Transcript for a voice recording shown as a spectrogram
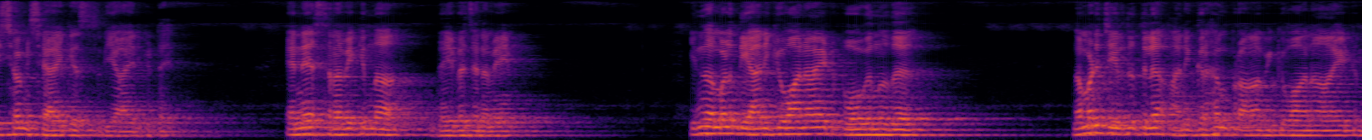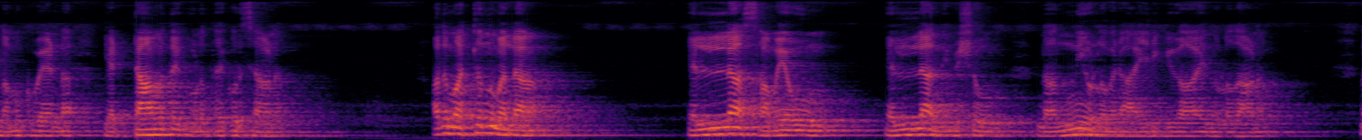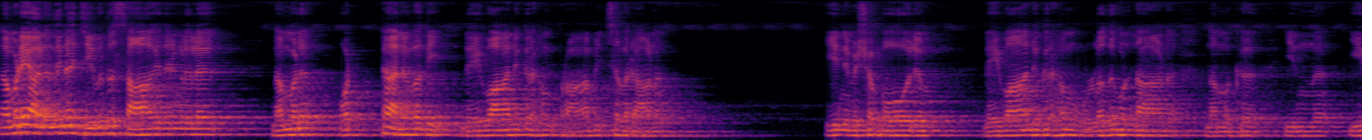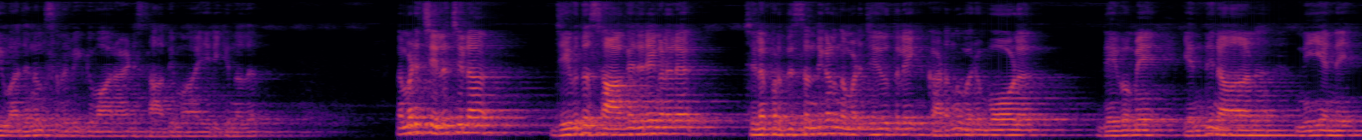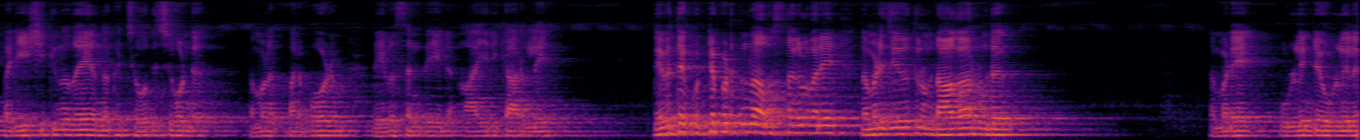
ഈശോ മിശായിക്ക് സ്തുതിയായിരിക്കട്ടെ. എന്നെ ശ്രവിക്കുന്ന ദൈവജനമേ ഇന്ന് നമ്മൾ ധ്യാനിക്കുവാനായിട്ട് പോകുന്നത് നമ്മുടെ ജീവിതത്തിൽ അനുഗ്രഹം പ്രാപിക്കുവാനായിട്ട് നമുക്ക് വേണ്ട എട്ടാമത്തെ ഗുണത്തെക്കുറിച്ചാണ്. അത് മറ്റൊന്നുമല്ല എല്ലാ സമയവും എല്ലാ നിമിഷവും നന്ദിയുള്ളവരായിരിക്കുക എന്നുള്ളതാണ്. നമ്മുടെ അനുദിന ജീവിത സാഹചര്യങ്ങളിൽ നമ്മൾ ഒട്ടനവധി ദൈവാനുഗ്രഹം പ്രാപിച്ചവരാണ്. ഈ നിമിഷം പോലും ദൈവാനുഗ്രഹം ഉള്ളതുകൊണ്ടാണ് നമുക്ക് ഇന്ന് ഈ വചനം ശ്രവിക്കുവാനായിട്ട് സാധ്യമായിരിക്കുന്നത്. നമ്മുടെ ചില ചില ജീവിത സാഹചര്യങ്ങളിൽ ചില പ്രതിസന്ധികൾ നമ്മുടെ ജീവിതത്തിലേക്ക് കടന്നു വരുമ്പോൾ ദൈവമേ എന്തിനാണ് നീ എന്നെ പരീക്ഷിക്കുന്നത് എന്നൊക്കെ ചോദിച്ചുകൊണ്ട് നമ്മൾ പലപ്പോഴും ദൈവസന്നിധിയിൽ ആയിരിക്കാറില്ലേ? ദൈവത്തെ കുറ്റപ്പെടുത്തുന്ന അവസ്ഥകൾ വരെ നമ്മുടെ ജീവിതത്തിൽ ഉണ്ടാകാറുണ്ട്. നമ്മുടെ ഉള്ളിന്റെ ഉള്ളിൽ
